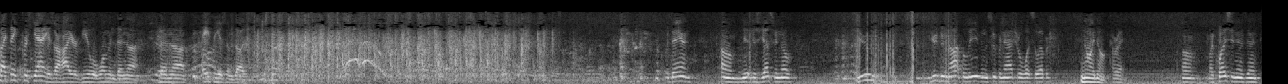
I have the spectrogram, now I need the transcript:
So I think Christianity has a higher view of woman than uh, than uh, atheism does. Well, Dan, um, y- just yes or no. You you do not believe in the supernatural whatsoever. No, I don't. Correct. Um, my question is then,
